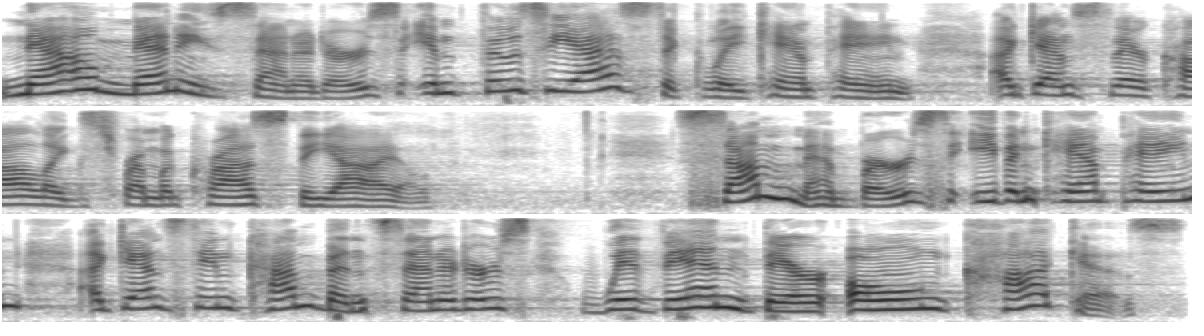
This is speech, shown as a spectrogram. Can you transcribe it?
Now, many senators enthusiastically campaign against their colleagues from across the aisle. Some members even campaign against incumbent senators within their own caucus.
